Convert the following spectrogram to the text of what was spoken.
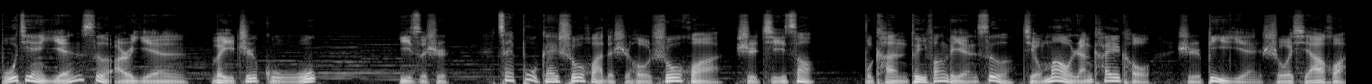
不见颜色而言谓之古。”意思是，在不该说话的时候说话是急躁，不看对方脸色就贸然开口是闭眼说瞎话。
